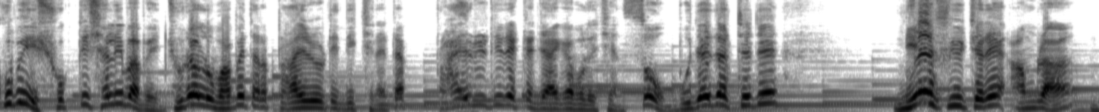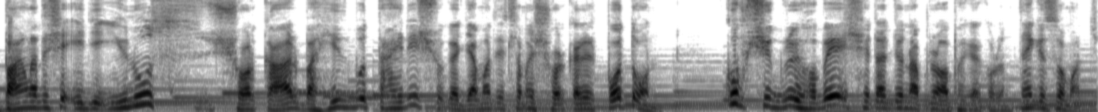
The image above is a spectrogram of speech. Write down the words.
খুবই শক্তিশালীভাবে, জোরালোভাবে তারা প্রায়োরিটি দিচ্ছেন। এটা প্রায়োরিটির একটা জায়গা বলেছেন। সো বোঝাই যাচ্ছে যে নিয়ার ফিউচারে আমরা বাংলাদেশে এই যে ইউনুস সরকার বা হিজবুত তাহিরির সরকার, জামাত ইসলামের সরকারের পতন খুব শীঘ্রই হবে, সেটার জন্য আপনারা অপেক্ষা করুন। Thank you so much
